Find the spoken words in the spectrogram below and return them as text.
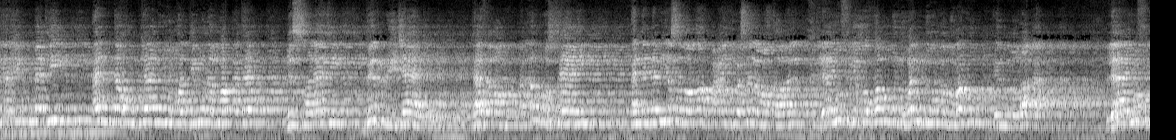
الأئمة أنهم كانوا يقدمون المرأة للصلاة بالرجال. هذا أمر. الأمر الثاني أن النبي صلى الله عليه وسلم قال لا يفلح قوم ولوا أمرهم امرأة لا يفلح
